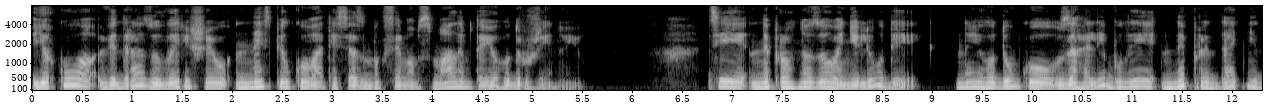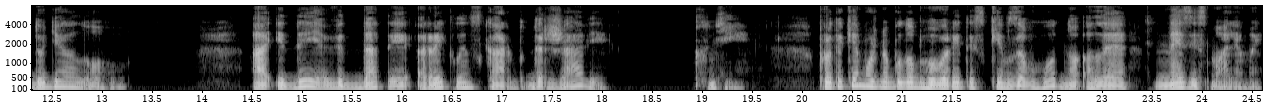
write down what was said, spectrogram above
Юрко відразу вирішив не спілкуватися з Максимом Смалем та його дружиною. Ці непрогнозовані люди, на його думку, взагалі були непридатні до діалогу. А ідея віддати Риклин скарб державі? Ні. Про таке можна було б говорити з ким завгодно, але не зі смалями.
